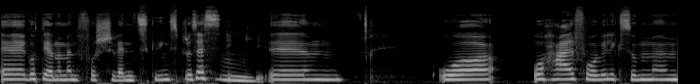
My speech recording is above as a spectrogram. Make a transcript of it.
eh, gått gjennom en forsvenskringsprosess. Mm. Eh, og, og, her får vi liksom eh,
